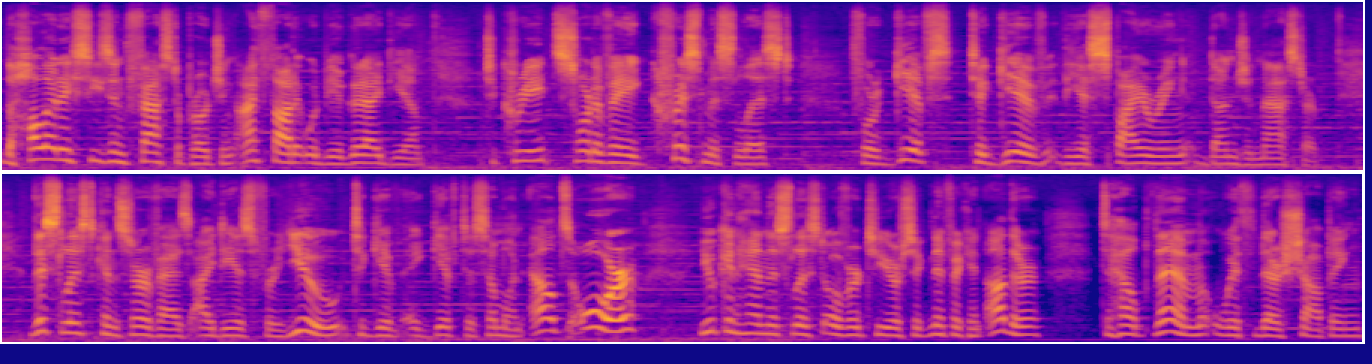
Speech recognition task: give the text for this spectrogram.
the holiday season fast approaching, I thought it would be a good idea to create sort of a Christmas list for gifts to give the aspiring dungeon master. This list can serve as ideas for you to give a gift to someone else, or you can hand this list over to your significant other to help them with their shopping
